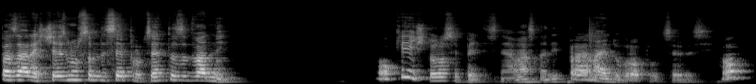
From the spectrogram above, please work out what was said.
пазар изчезна 80% за два дни. Окей, що да се притеснявам? Аз нали правя най-доброто от себе си. Хоп,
